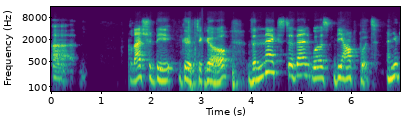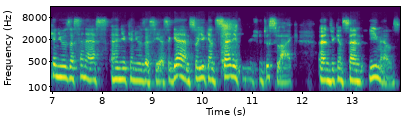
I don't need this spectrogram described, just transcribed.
Uh, that should be good to go. The next then was the output. And you can use SNS and you can use SES again. So you can send information to Slack and you can send emails.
